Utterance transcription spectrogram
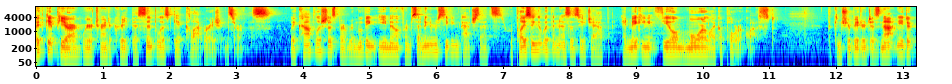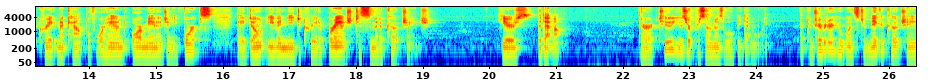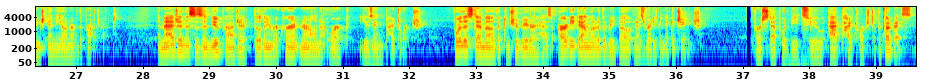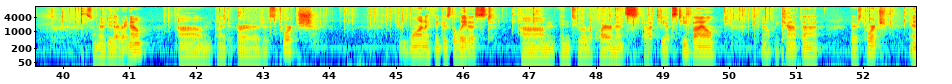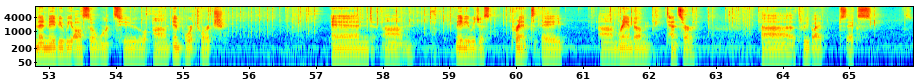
With Git PR, we are trying to create the simplest Git collaboration service. We accomplish this by removing email from sending and receiving patch sets, replacing it with an SSH app, and making it feel more like a pull request. The contributor does not need to create an account beforehand or manage any forks. They don't even need to create a branch to submit a code change. Here's the demo. There are two user personas we'll be demoing. The contributor who wants to make a code change and the owner of the project. Imagine this is a new project building a recurrent neural network using PyTorch. For this demo, the contributor has already downloaded the repo and is ready to make a change. First step would be to add PyTorch to the codebase. So I'm going to do that right now. Um, or just torch 3.1, I think is the latest, um, into a requirements.txt file. Now if we cat that, there's torch. And then maybe we also want to um, import torch and um, maybe we just print a um, random tensor, uh, three by six,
